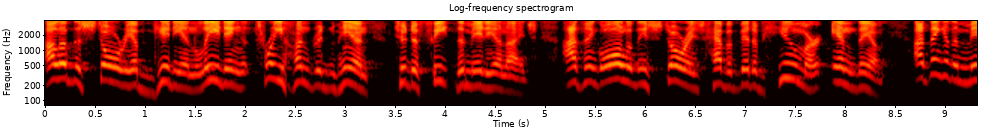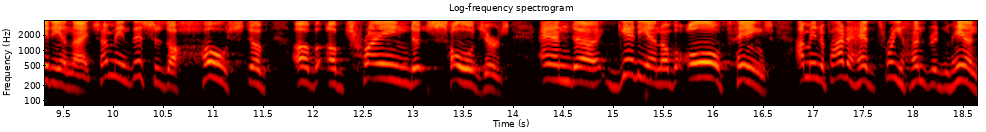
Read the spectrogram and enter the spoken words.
I love the story of Gideon leading 300 men to defeat the Midianites. I think all of these stories have a bit of humor in them. I think of the Midianites. I mean, this is a host of, of, of trained soldiers. And uh, Gideon, of all things, I mean, if I'd have had 300 men,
